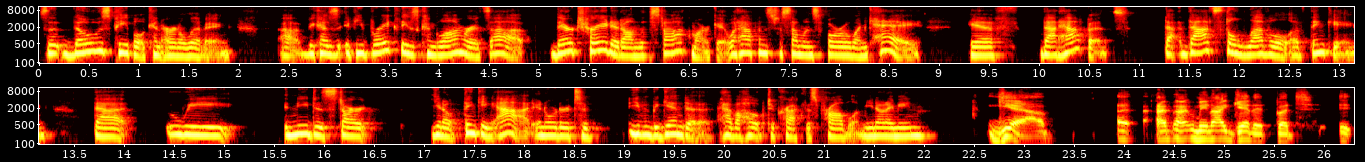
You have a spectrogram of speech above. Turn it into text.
so that those people can earn a living. Uh, because if you break these conglomerates up they're traded on the stock market. What happens to someone's 401k if that happens? That that's the level of thinking that we need to start you know thinking at in order to even begin to have a hope to crack this problem you know what i mean? Yeah. I, I, mean i get it but it,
